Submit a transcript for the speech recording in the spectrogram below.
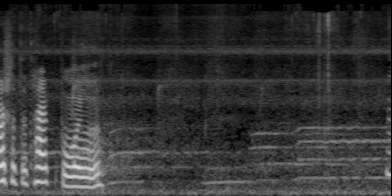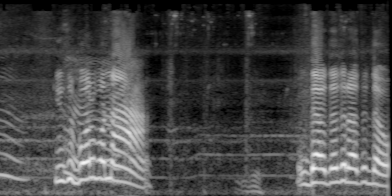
মশা তো আমি। কিছু বলব না? দাও দাদু রাতে দাও।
